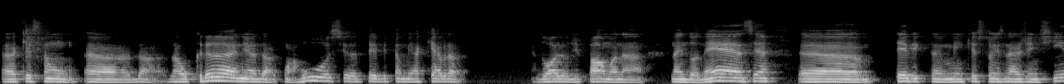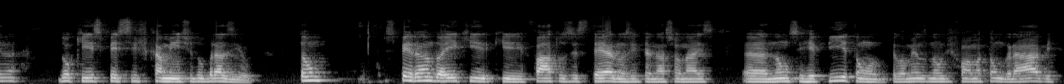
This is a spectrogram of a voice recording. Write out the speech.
a questão uh, da, da Ucrânia, da, com a Rússia, teve também a quebra do óleo de palma na, na Indonésia, uh, teve também questões na Argentina, do que especificamente no Brasil. Então, esperando aí que, que fatos externos internacionais não se repitam, pelo menos não de forma tão grave,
